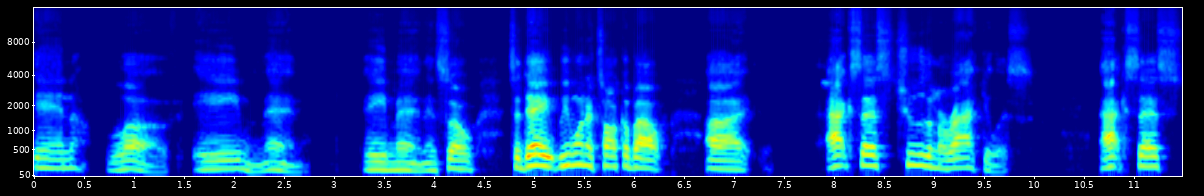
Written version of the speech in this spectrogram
in love. Amen. Amen. And so today we want to talk about uh, access to the miraculous. Access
